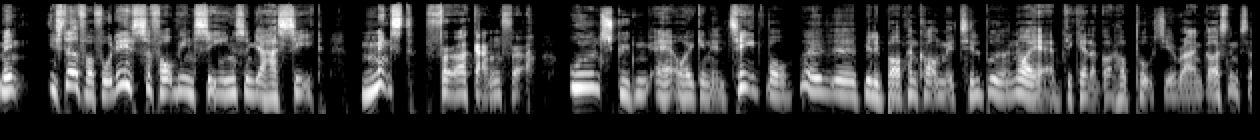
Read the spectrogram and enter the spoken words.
Men i stedet for at få det, så får vi en scene, som jeg har set mindst 40 gange før uden skyggen af originalitet, hvor øh, øh, Billy Bob han kom med et tilbud, og nå ja, det kan da godt hoppe på, siger Ryan Gosling, så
